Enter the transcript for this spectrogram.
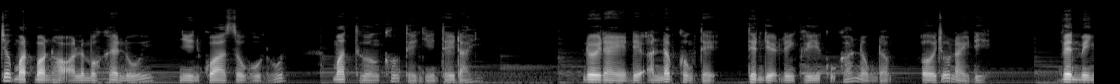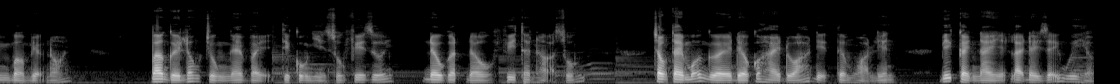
Trước mặt bọn họ là một khe núi, nhìn qua sâu hùn hút, mắt thường không thể nhìn thấy đáy. Nơi này để ẩn nấp không tệ, thiên địa linh khí cũng khá nồng đậm, ở chỗ này đi. Viên Minh mở miệng nói. Ba người long trùng nghe vậy thì cùng nhìn xuống phía dưới, đều gật đầu phi thân hạ xuống. Trong tay mỗi người đều có hai đóa địa tâm hỏa liên, Biết cảnh này lại đầy dẫy nguy hiểm.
